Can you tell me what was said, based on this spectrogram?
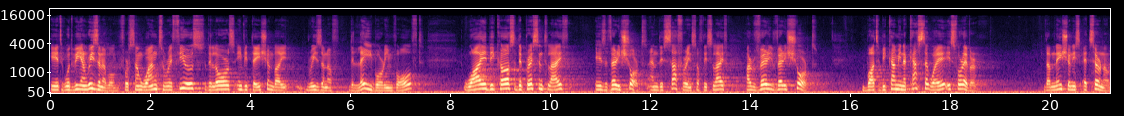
It would be unreasonable for someone to refuse the Lord's invitation by reason of the labor involved. Why? Because the present life is very short and the sufferings of this life are very, very short, but becoming a castaway is forever. Damnation is eternal.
